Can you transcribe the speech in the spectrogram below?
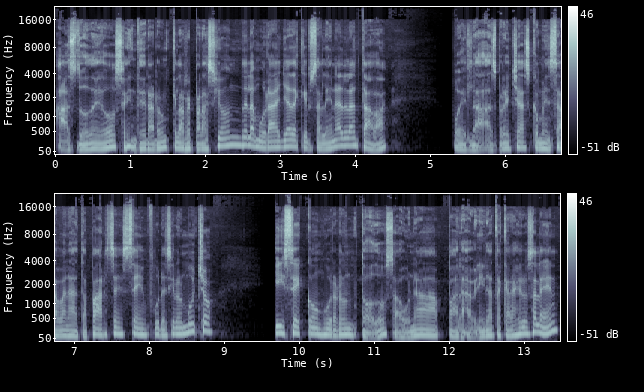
asdodeos se enteraron que la reparación de la muralla de Jerusalén adelantaba, pues las brechas comenzaban a taparse, se enfurecieron mucho y se conjuraron todos a una para venir a atacar a Jerusalén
